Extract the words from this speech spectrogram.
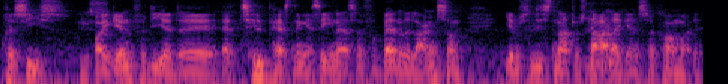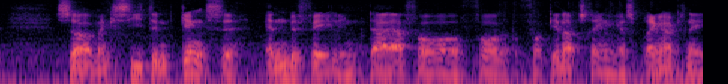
Præcis. Yes. Og igen fordi, at, øh, at tilpasning af scenen er så forbandet langsom, jamen så lige snart du starter igen, så kommer det. Så man kan sige, at den gængse anbefaling, der er for, for, for genoptræning af springerknæ,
